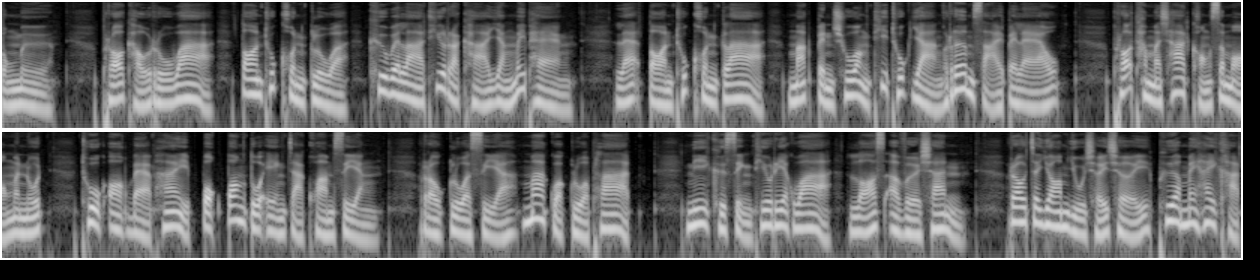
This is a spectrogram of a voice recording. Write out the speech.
ลงมือ เพราะเขารู้ว่า ตอนทุกคนกลัวคือเวลาที่ราคายังไม่แพงและตอนทุกคนกล้ามักเป็นช่วงที่ทุกอย่างเริ่มสายไปแล้ว เพราะธรรมชาติของสมองมนุษย์ ถูกออกแบบให้ปกป้องตัวเองจากความเสี่ยง เรากลัวเสียมากกว่ากลัวพลาด นี่คือสิ่งที่เรียกว่า loss aversion เราจะยอมอยู่เฉยๆ เพื่อไม่ให้ขาด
